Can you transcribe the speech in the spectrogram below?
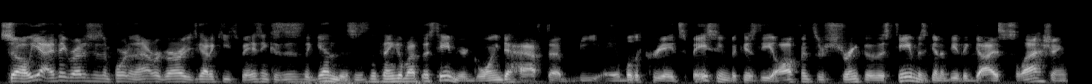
so yeah, I think Reddish is important in that regard. He's got to keep spacing because this is again, this is the thing about this team. You're going to have to be able to create spacing because the offensive strength of this team is going to be the guys slashing,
